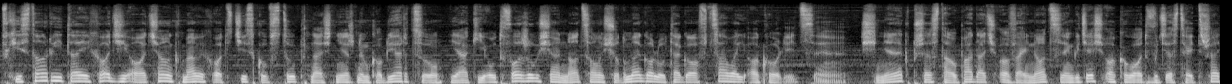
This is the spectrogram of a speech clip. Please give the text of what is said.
W historii tej chodzi o ciąg małych odcisków stóp na śnieżnym kobiercu, jaki utworzył się nocą 7 lutego w całej okolicy. Śnieg przestał padać owej nocy gdzieś około 23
